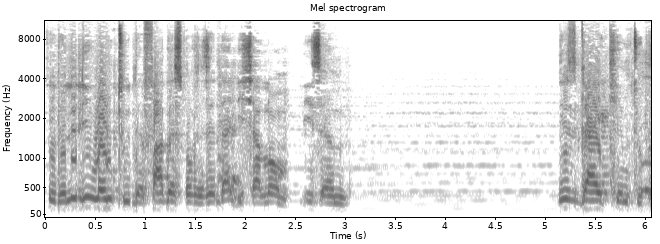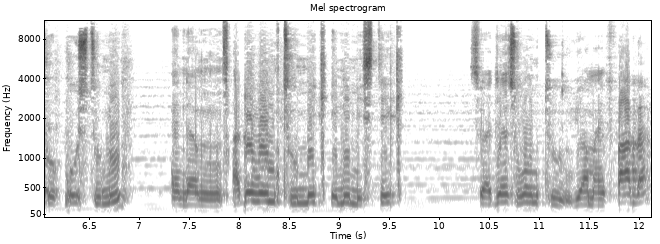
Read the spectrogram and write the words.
So the lady went to the father's office and said, Daddy Shalom, please, um, this guy came to propose to me, and um, I don't want to make any mistake. So I just want to, you are my father,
